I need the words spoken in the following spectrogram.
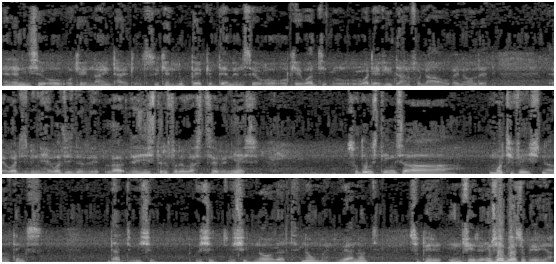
and then you say, "Oh, okay, nine titles." You can look back at them and say, "Oh, okay, what what have you done for now?" and all that. Uh, what has been what is the the history for the last seven years? So those things are motivational things that we should we should we should know that no man, we are not superior inferior. In fact, we are superior.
